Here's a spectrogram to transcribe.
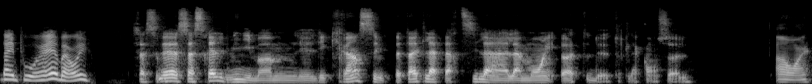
Ben, ils pourraient, ben oui. ça, serait, ça serait le minimum. L'écran, c'est peut-être la partie la, la moins haute de toute la console. Ah ouais.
